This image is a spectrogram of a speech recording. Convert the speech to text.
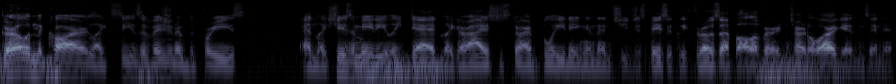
girl in the car like sees a vision of the priest and like she's immediately dead. Like her eyes just start bleeding and then she just basically throws up all of her internal organs in it.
